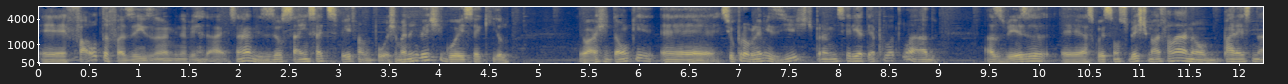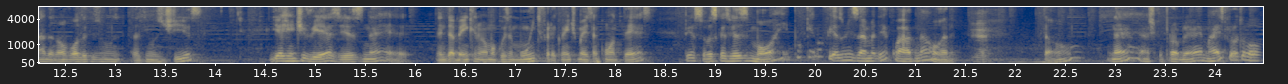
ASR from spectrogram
é, falta fazer exame, na verdade, sabe? Às vezes eu saio insatisfeito, falando, poxa, mas não investigou isso e aquilo. Eu acho então que é, se o problema existe, para mim seria até pro outro lado. Às vezes é, as coisas são subestimadas, falam, ah, não, não parece nada, não, volta daqui uns, daqui uns dias. E a gente vê, às vezes, né, ainda bem que não é uma coisa muito frequente, mas acontece, pessoas que às vezes morrem porque não fez um exame adequado na hora. É. Então, né, acho que o problema é mais pro outro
